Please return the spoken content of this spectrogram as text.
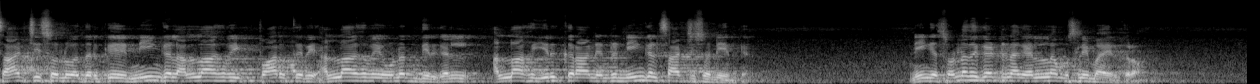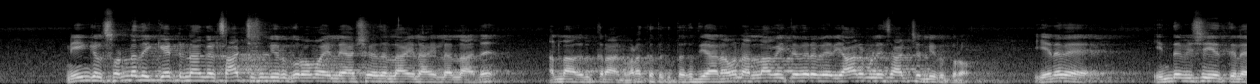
சாட்சி சொல்வதற்கு நீங்கள் அல்லாஹுவை பார்க்கிறீ அல்லாஹுவை உணர்ந்தீர்கள் அல்லாஹ் இருக்கிறான் என்று நீங்கள் சாட்சி சொன்னீர்கள். நீங்கள் சொன்னதை கேட்டு நாங்கள் எல்லாம் முஸ்லீம் ஆகிருக்கிறோம் நீங்கள் சொன்னதை கேட்டு நாங்கள் சாட்சி சொல்லியிருக்கிறோமா இல்லை அஷத் அல்லா இல்லா இல்லல்லான்னு. அல்லாஹ் இருக்கிறான். வணக்கத்துக்கு தகுதியானவன் அல்லாவை தவிர வேறு யாரும் இல்லை சாட்சி சொல்லியிருக்கிறோம். எனவே இந்த விஷயத்தில்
